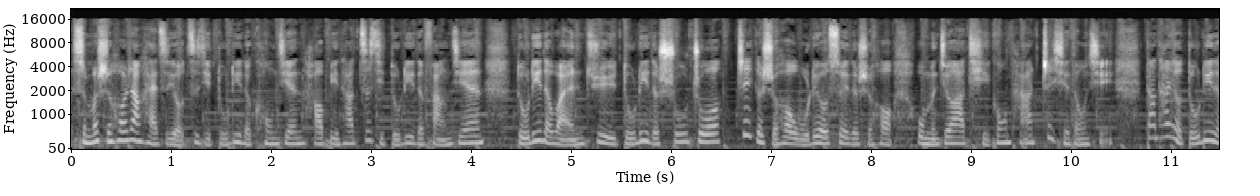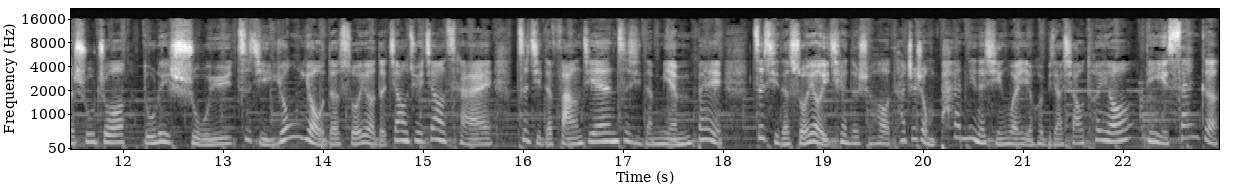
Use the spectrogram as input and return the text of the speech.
什么时候让孩子有自己独立的空间？好比他自己独立的房间、独立的玩具、独立的书桌。这个时候五六岁的时候，我们就要提供。他这些东西，当他有独立的书桌、独立属于自己拥有的所有的教具教材、自己的房间、自己的棉被、自己的所有一切的时候，他这种叛逆的行为也会比较消退哦。第三个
